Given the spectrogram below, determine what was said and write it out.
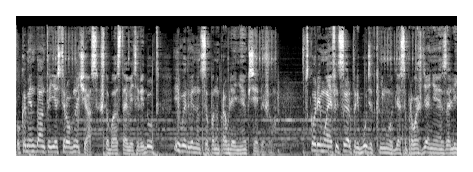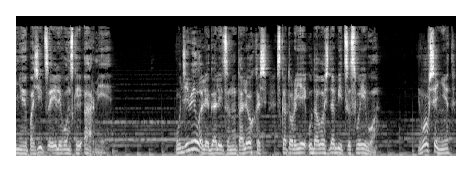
У коменданта есть ровно час, чтобы оставить редут и выдвинуться по направлению к Себежу. Вскоре мой офицер прибудет к нему для сопровождения за линию позиции Ливонской армии. Удивила ли Голицыну та легкость, с которой ей удалось добиться своего? Вовсе нет.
